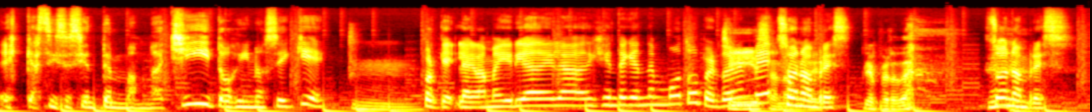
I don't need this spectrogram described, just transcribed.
es que así se sienten más machitos y no sé qué. Mm. Porque la gran mayoría de la gente que anda en moto, perdónenme, Sí, son, hombres. Es verdad. Son hombres.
